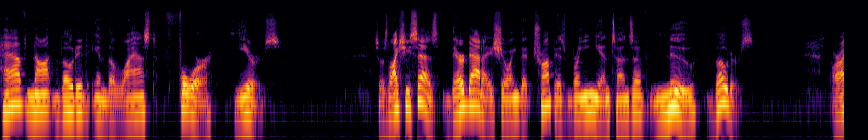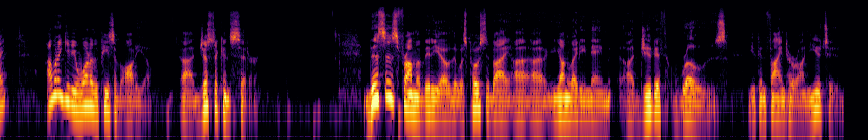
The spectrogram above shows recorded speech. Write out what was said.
have not voted in the last four years. So it's like she says, their data is showing that Trump is bringing in tons of new voters. All right? I'm going to give you one other piece of audio uh, just to consider. This is from a video that was posted by a, a young lady named uh, Judith Rose. You can find her on YouTube.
